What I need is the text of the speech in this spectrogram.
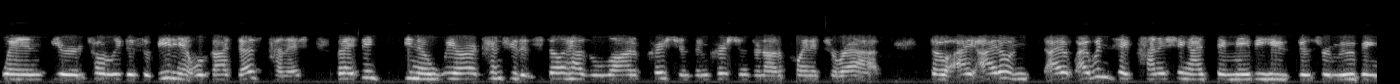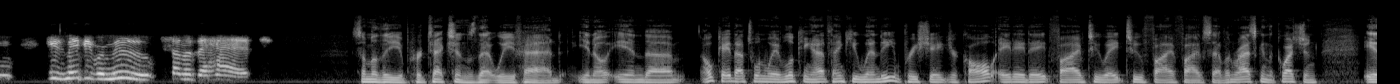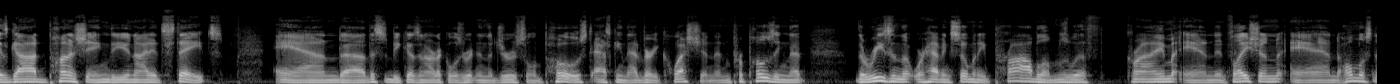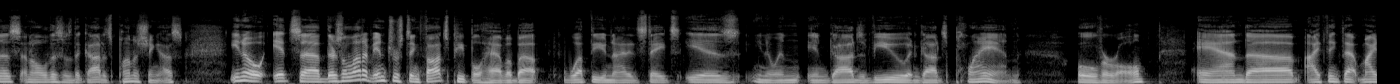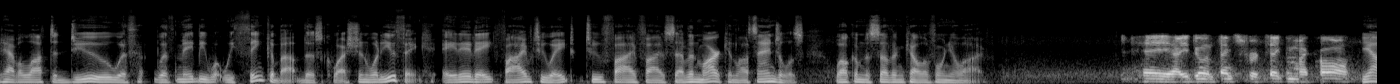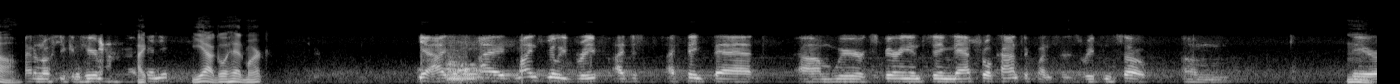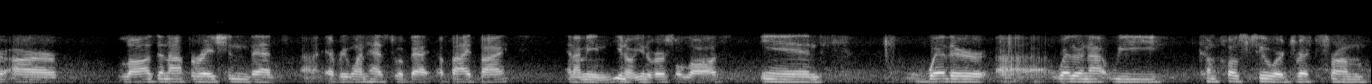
when you're totally disobedient, well, God does punish. But I think, you know, we are a country that still has a lot of Christians, and Christians are not appointed to wrath. So I, I don't, I, I wouldn't say punishing. I'd say maybe he's just removing, he's maybe removed some of the hedge. Some of the protections that we've had, you know, and uh, okay, that's one way of looking at it. Thank you, Wendy. Appreciate your call. 888 528 2557. We're asking the question Is God punishing the United States? And uh, this is because an article was written in the Jerusalem Post asking that very question and proposing that the reason that we're having so many problems with crime and inflation and homelessness and all this is that God is punishing us. You know, it's uh, there's a lot of interesting thoughts people have about what the United States is, you know, in in God's view and God's plan overall. And uh, I think that might have a lot to do with, with maybe what we think about this question. What do you think? 888 528 2557. Mark in Los Angeles. Welcome to Southern California Live. Hey, how you doing? Thanks for taking my call. Yeah. I don't know if you can hear me. I, can you? Yeah, go ahead, Mark. Yeah, I, I, mine's really brief. I just I think that um, we're experiencing natural consequences, reap and sow. Um, Mm. There are laws in operation that uh, everyone has to ab- abide by, and I mean, you know, universal laws. And whether uh, whether or not we come close to or drift from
